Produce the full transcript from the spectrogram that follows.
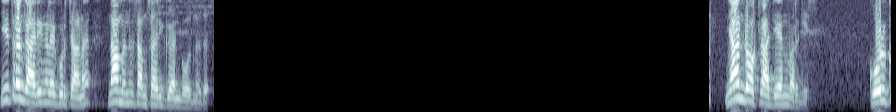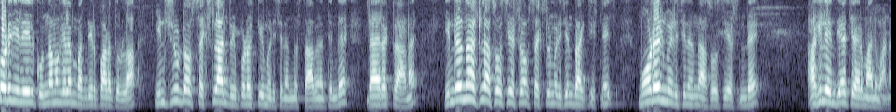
ഇത്തരം കാര്യങ്ങളെക്കുറിച്ചാണ് നാം ഇന്ന് സംസാരിക്കുവാൻ പോകുന്നത്. ഞാൻ ഡോക്ടർ അജയൻ വർഗീസ്. കോഴിക്കോട് ജില്ലയിൽ കുന്നമംഗലം പന്തീർപ്പാടത്തുള്ള institute of sexual and reproductive medicine എന്ന സ്ഥാപനത്തിന്റെ ഡയറക്ടറാണ്. International association of sexual medicine practitioners modern medicine എന്ന അസോസിയേഷന്റെ അഖിലേന്ത്യാ ചെയർമാനുമാണ്.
